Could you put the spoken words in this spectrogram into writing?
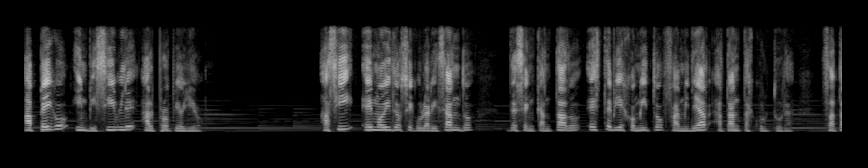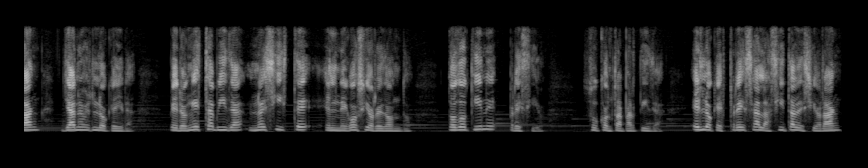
apego invisible al propio yo. Así hemos ido secularizando desencantado este viejo mito familiar a tantas culturas. Satán ya no es lo que era, pero en esta vida no existe el negocio redondo, todo tiene precio, su contrapartida. Es lo que expresa la cita de Ciorán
